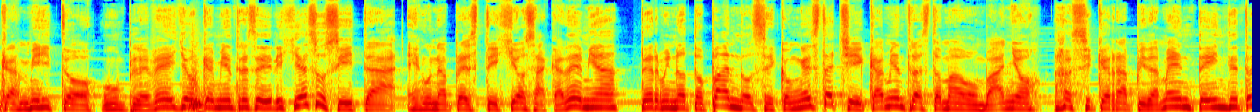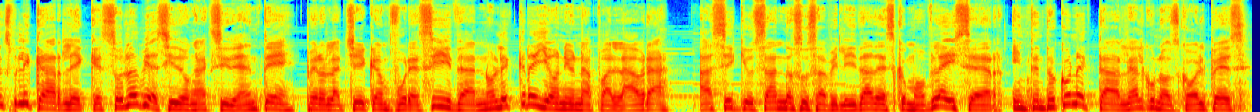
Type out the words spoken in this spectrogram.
Kamito, un plebeyo que mientras se dirigía a su cita en una prestigiosa academia, terminó topándose con esta chica mientras tomaba un baño, así que rápidamente intentó explicarle que solo había sido un accidente, pero la chica enfurecida no le creyó ni una palabra. Así que usando sus habilidades como Blazer, intentó conectarle algunos golpes,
